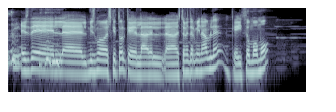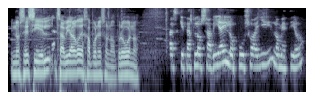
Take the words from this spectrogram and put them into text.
sí, sí. es del eh, el mismo escritor que la, la historia interminable, que hizo Momo. Y no sé si él sabía algo de japonés o no, pero bueno, Quizás- Quizás lo sabía y lo puso allí, lo metió.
